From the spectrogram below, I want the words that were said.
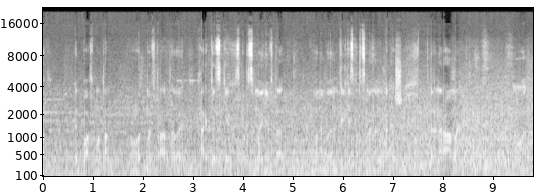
от, під Бахмутом. От, ми втратили харківських спортсменів, та вони були не тільки спортсменами, також тренерами. От.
